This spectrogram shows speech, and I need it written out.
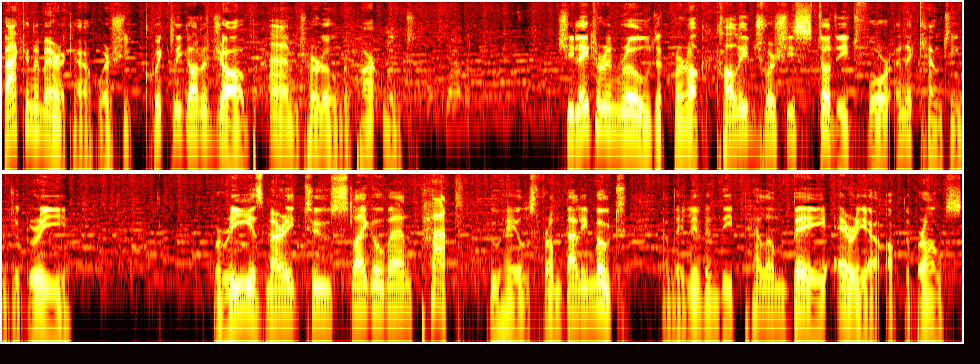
back in America, where she quickly got a job and her own apartment. She later enrolled at Baruch College where she studied for an accounting degree. Marie is married to Sligo man Pat, who hails from Ballymote, and they live in the Pelham Bay area of the Bronx.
